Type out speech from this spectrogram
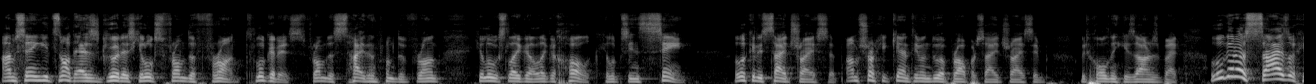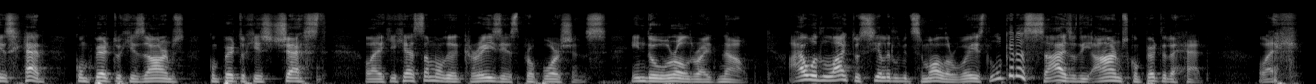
I'm saying it's not as good as he looks from the front. Look at this, from the side and from the front, he looks like a like a Hulk. He looks insane. Look at his side tricep. I'm sure he can't even do a proper side tricep with holding his arms back. Look at the size of his head compared to his arms, compared to his chest. Like he has some of the craziest proportions in the world right now. I would like to see a little bit smaller waist. Look at the size of the arms compared to the head. Like,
